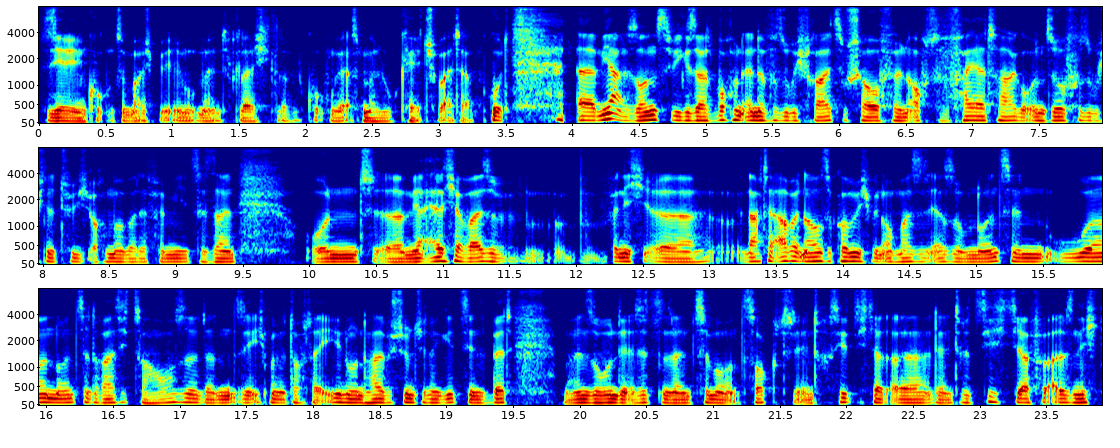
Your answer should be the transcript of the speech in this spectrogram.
Serien gucken zum Beispiel im Moment. Gleich glaub, gucken wir erstmal Luke Cage weiter. Gut. Ähm, ja, sonst, wie gesagt, Wochenende versuche ich frei zu schaufeln, auch so Feiertage und so versuche ich natürlich auch immer bei der Familie zu sein. Und ähm, ja, ehrlicherweise, wenn ich äh, nach der Arbeit nach Hause komme, ich bin auch meistens eher so um 19 Uhr, 19.30 Uhr zu Hause, dann sehe ich meine Tochter eh nur ein halbes Stündchen, dann geht sie ins Bett. Mein Sohn, der sitzt in seinem Zimmer und zockt, der interessiert sich da, äh, der interessiert sich ja für alles nicht.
